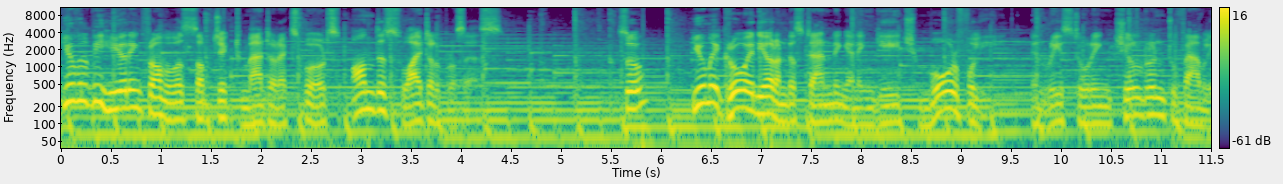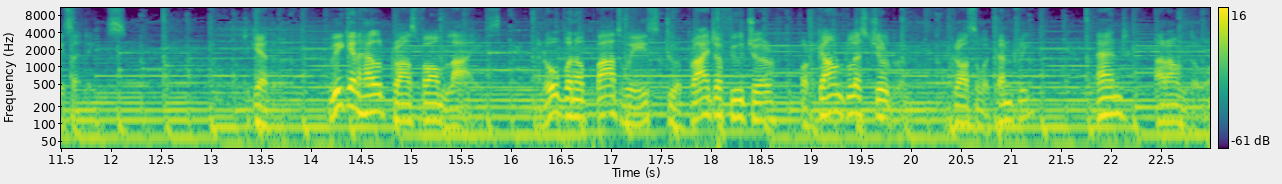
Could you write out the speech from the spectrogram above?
you will be hearing from our subject matter experts on this vital process. So, you may grow in your understanding and engage more fully in restoring children to family settings. Together, we can help transform lives and open up pathways to a brighter future for countless children across our country and around the world.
